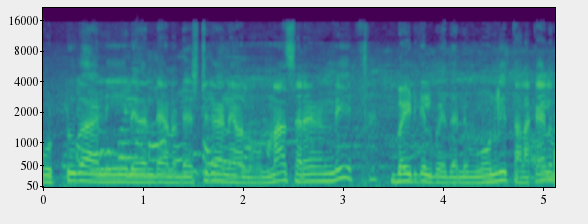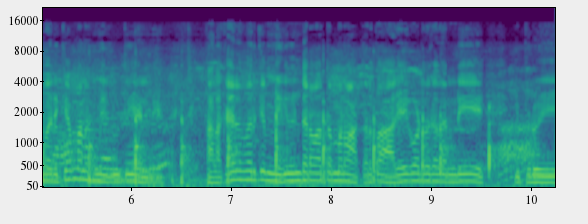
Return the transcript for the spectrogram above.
పొట్టు కానీ లేదంటే ఏమన్నా డస్ట్ కానీ ఏమన్నా ఉన్నా సరేనండి బయటికి వెళ్ళిపోయిందండి ఓన్లీ తలకాయల వరకే మనకు మిగులుతాయండి. తలకాయల వరకు మిగిలిన తర్వాత మనం అక్కడతో ఆగేయకూడదు కదండి. ఇప్పుడు ఈ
